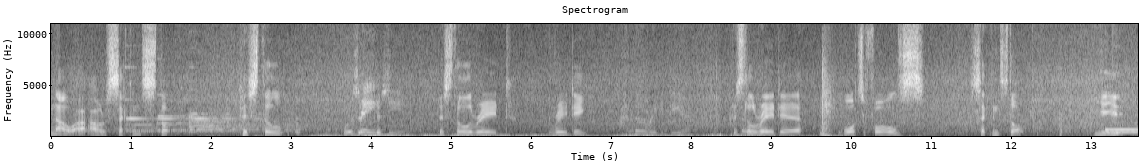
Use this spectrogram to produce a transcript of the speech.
We are now at our second stop, Pistol. What is it? Pis- Pistol Raid, Raidy, Reindeer. Pistol Raider Waterfalls. Second stop. Yeah.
